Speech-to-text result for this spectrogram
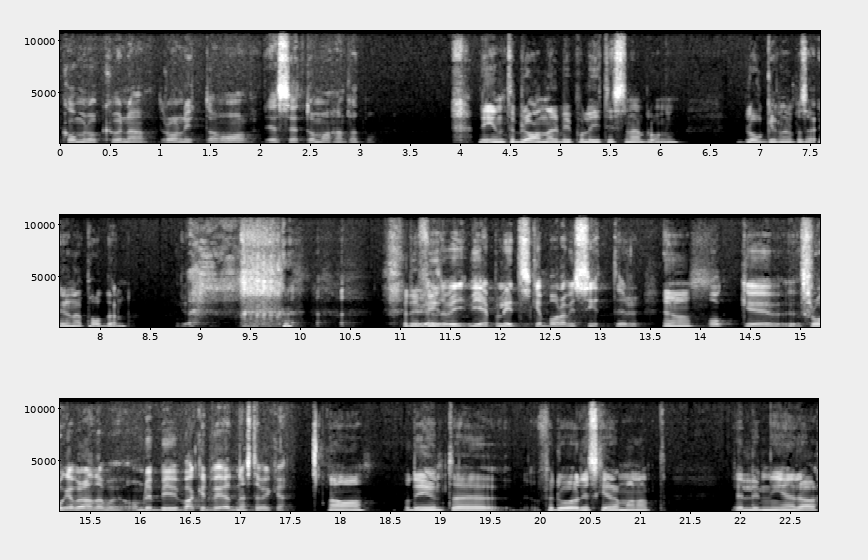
kommer att kunna dra nytta av det sätt de har handlat på. Det är inte bra när det blir politiskt i den här bloggen. Bloggen, i den här podden. Alltså, vi, vi är politiska bara vi sitter ja, och eh, frågar varandra om det blir vackert väder nästa vecka. ja, och det är ju inte... För då riskerar man att eliminera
